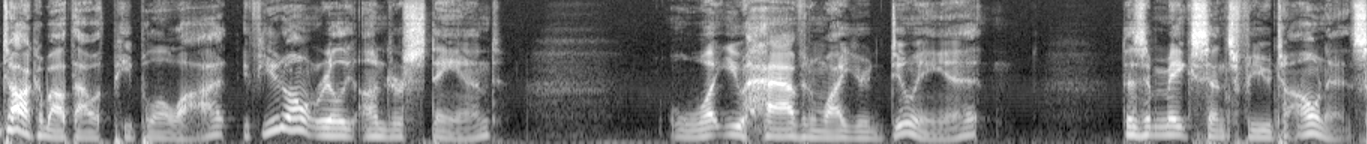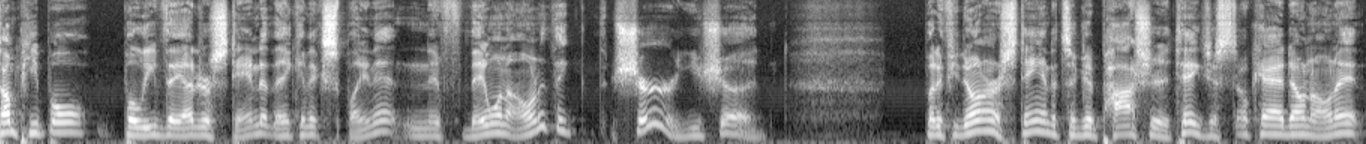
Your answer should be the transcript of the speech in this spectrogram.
talk about that with people a lot. If you don't really understand what you have and why you're doing it, does it make sense for you to own it? Some people believe they understand it, they can explain it, and if they want to own it, they sure you should. But if you don't understand, it's a good posture to take. Just okay, I don't own it.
